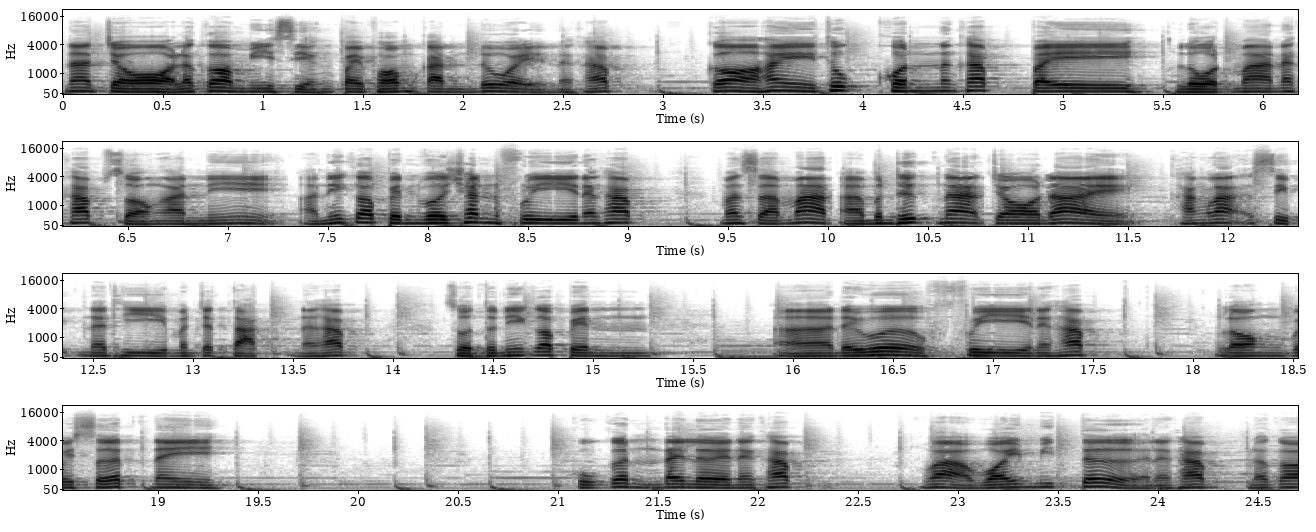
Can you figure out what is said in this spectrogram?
หน้าจอแล้วก็มีเสียงไปพร้อมกันด้วยนะครับ ก็ให้ทุกคนนะครับไปโหลดมานะครับ 2 อันนี้ อันนี้ก็เป็นเวอร์ชันฟรีนะครับ มันสามารถบันทึกหน้าจอได้ครั้งละ 10 นาทีมันจะตัดนะครับ ส่วนตัวนี้ก็เป็นไดเวอร์ฟรีนะครับ ลองไปเซิร์ชใน Google ได้เลยนะครับว่า voice meter นะครับ แล้วก็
